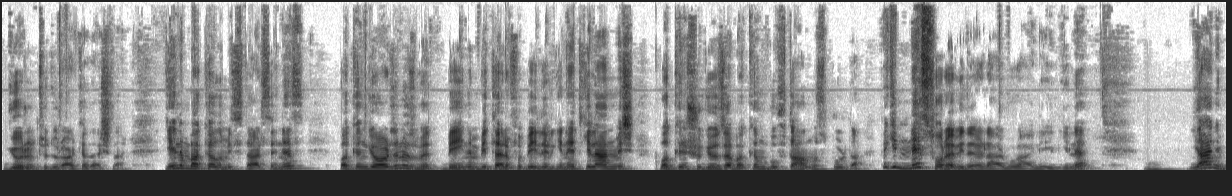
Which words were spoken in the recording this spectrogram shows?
görüntüdür arkadaşlar. Gelin bakalım isterseniz. Bakın gördünüz mü? Beynin bir tarafı belirgin etkilenmiş. Bakın şu göze bakın buftalmus burada. Peki ne sorabilirler burayla ilgili? Yani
